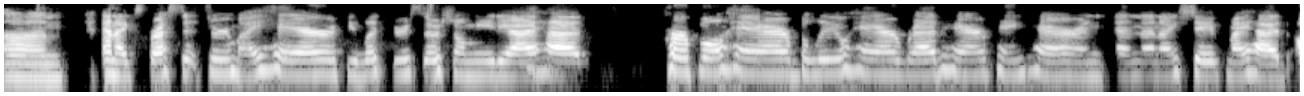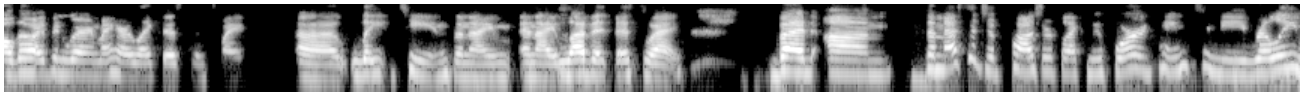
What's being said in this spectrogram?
Um, and I expressed it through my hair. If you look through social media, I had purple hair, blue hair, red hair, pink hair, and, and then I shaved my head. Although I've been wearing my hair like this since my uh, late teens, and I and I love it this way. But um, the message of pause, reflect, move forward came to me really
